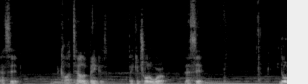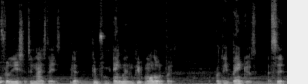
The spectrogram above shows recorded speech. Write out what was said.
That's it. A cartel of bankers that control the world. That's it. No affiliation to the United States. You got people from England, people from all over the place. But they bankers. That's it.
